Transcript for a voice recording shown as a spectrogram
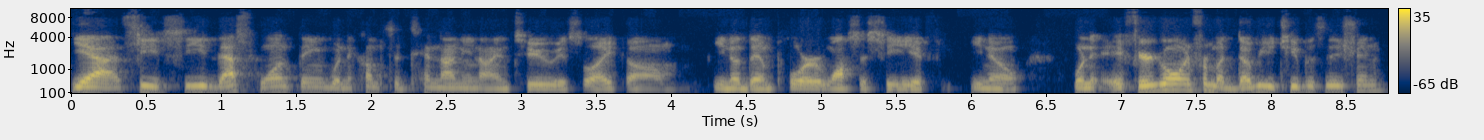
Yeah, see, see, that's one thing when it comes to 1099 too. It's like um, you know, the employer wants to see if, you know, when if you're going from a W two position,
